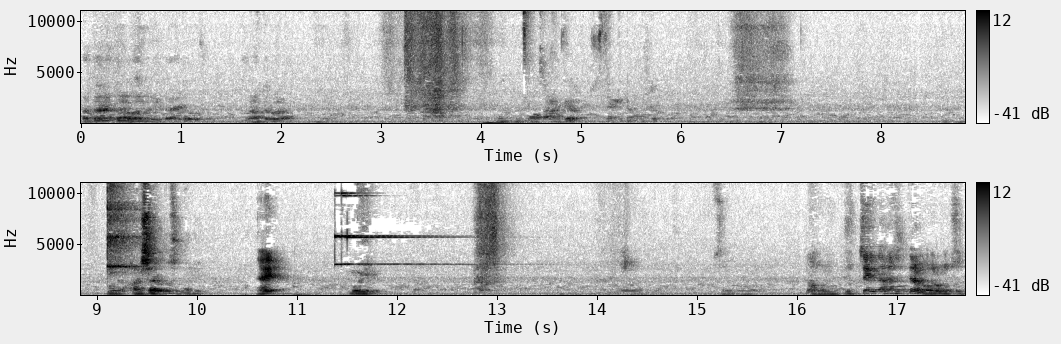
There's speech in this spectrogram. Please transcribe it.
働くのが乗り換え道場かなと俺は、うん、わからんけど、実際みんな思ってるもう話したらどうするはい。もういいよ。まあ、ぶっちゃけた話言ったら、俺もちょ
